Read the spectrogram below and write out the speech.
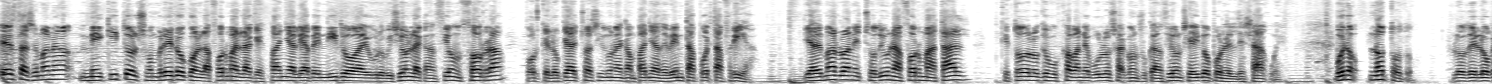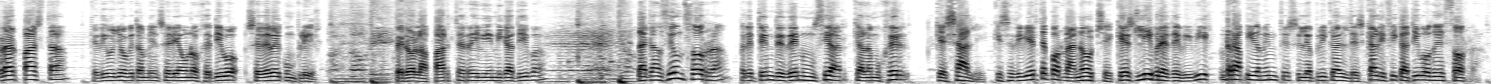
Esta semana me quito el sombrero con la forma en la que España le ha vendido a Eurovisión la canción Zorra, porque lo que ha hecho ha sido una campaña de venta a puerta fría. Y además lo han hecho de una forma tal que todo lo que buscaba Nebulosa con su canción se ha ido por el desagüe. Bueno, no todo. Lo de lograr pasta, que digo yo que también sería un objetivo, se debe cumplir. Pero la parte reivindicativa... La canción Zorra pretende denunciar que a la mujer que sale, que se divierte por la noche, que es libre de vivir, rápidamente se le aplica el descalificativo de zorra.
